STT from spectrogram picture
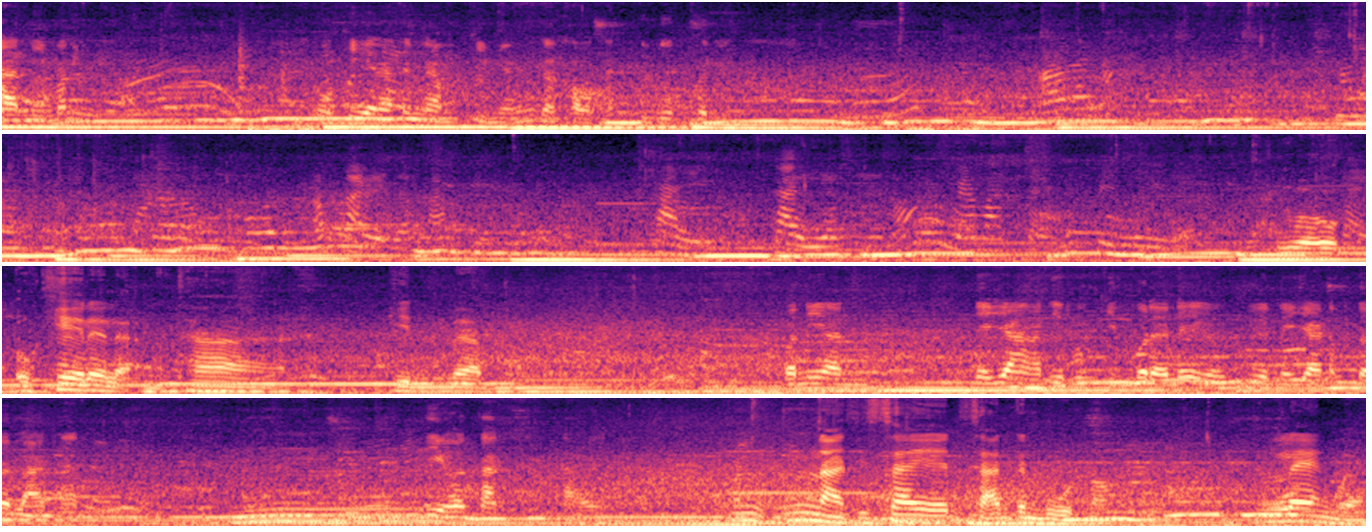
ร้านนี้มันโอเคนะถ้างำกินอย่างมันกับเขาสักยุบพอดีอะไรนะน้ำไก่นะคะไก่ไก่ยังไงเนาะแม่ว่าไก่ไม่เป็นเลยอะคือว่าโอเคเลยแหละ ถ้ากินแบบวันนี้อันในย่างอันที่ผมกินบ่ได้เลยก็คือในย่างน้ำตาลร้านนั้นอืมที่เขาตักขายมันมันน่าจะใส่สารกันบูดเนาะมันแรงเลย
